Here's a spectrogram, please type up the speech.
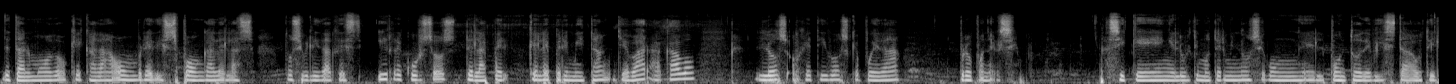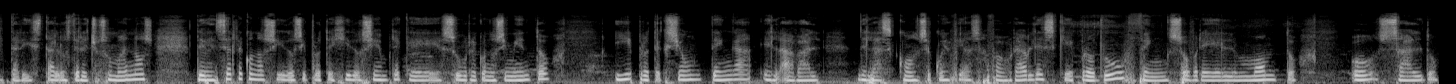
de tal modo que cada hombre disponga de las posibilidades y recursos que le permitan llevar a cabo los objetivos que pueda proponerse. Así que, en el último término, según el punto de vista utilitarista, los derechos humanos deben ser reconocidos y protegidos siempre que su reconocimiento y protección tenga el aval de las consecuencias favorables que producen sobre el monto o saldo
